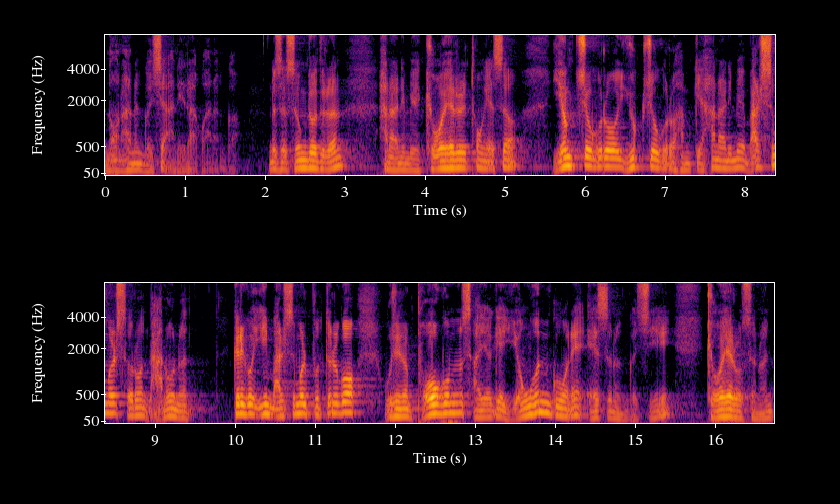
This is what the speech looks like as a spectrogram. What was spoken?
논하는 것이 아니라고 하는 거. 그래서 성도들은 하나님의 교회를 통해서 영적으로 육적으로 함께 하나님의 말씀을 서로 나누는 그리고 이 말씀을 붙들고 우리는 복음 사역의 영혼 구원에 애쓰는 것이 교회로서는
